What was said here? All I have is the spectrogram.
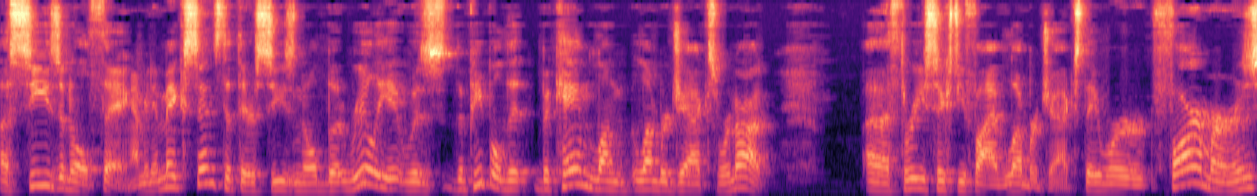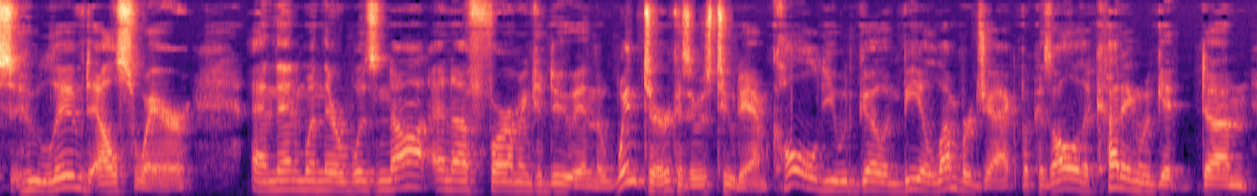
a seasonal thing. I mean, it makes sense that they're seasonal, but really it was the people that became lum- lumberjacks were not uh, 365 lumberjacks. They were farmers who lived elsewhere. And then when there was not enough farming to do in the winter because it was too damn cold, you would go and be a lumberjack because all of the cutting would get done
